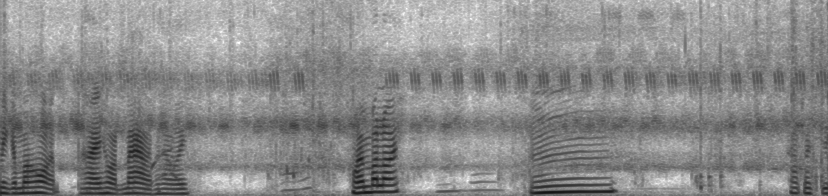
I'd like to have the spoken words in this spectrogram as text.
นี่ก็มาหอดทายหอดหน้าแล้วพี่น้องเอ้ยหอยบ่ลอย อืมเขาก็สิ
